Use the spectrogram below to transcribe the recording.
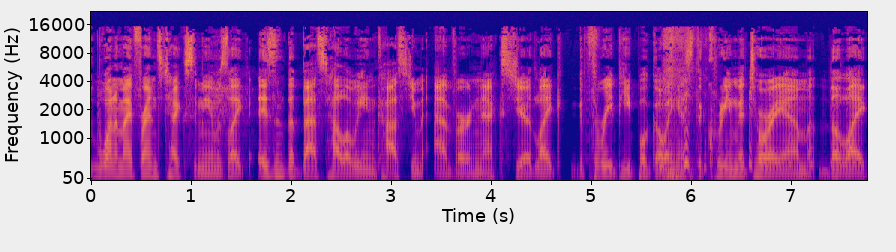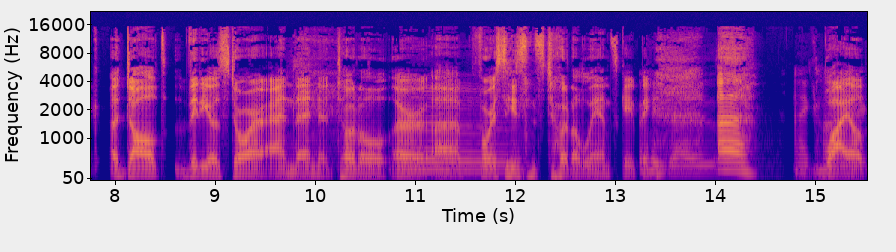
one of my friends texted me and was like, "Isn't the best Halloween costume ever next year? Like three people going as the crematorium, the like adult video store, and then total or uh, Four. Seasons total landscaping." Uh, Iconic. wild.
